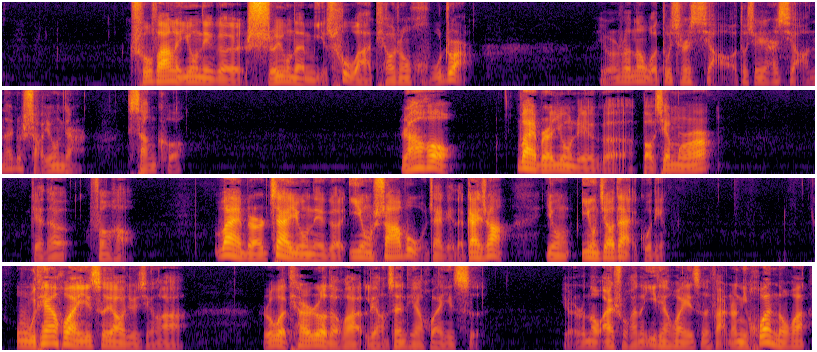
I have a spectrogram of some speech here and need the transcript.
厨房里用那个食用的米醋啊，调成糊状。有人说，那我肚脐小，肚脐眼小，那就少用点，三克。然后外边用这个保鲜膜。给它封好，外边再用那个医用纱布再给它盖上，用医用胶带固定。五天换一次药就行啊。如果天热的话，两三天换一次。有人说那我爱出汗，那一天换一次，反正你换的话，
